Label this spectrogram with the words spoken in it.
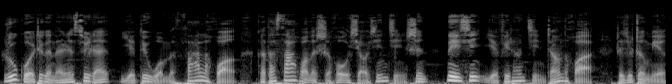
如果这个男人虽然也对我们撒了谎，可他撒谎的时候小心谨慎，内心也非常紧张的话，这就证明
